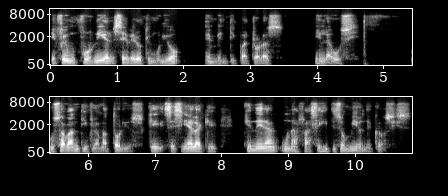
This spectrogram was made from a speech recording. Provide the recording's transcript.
que fue un Fournier severo que murió en 24 horas en la UCI. Usaba antiinflamatorios, que se señala que generan una fasciitis o mionecrosis.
